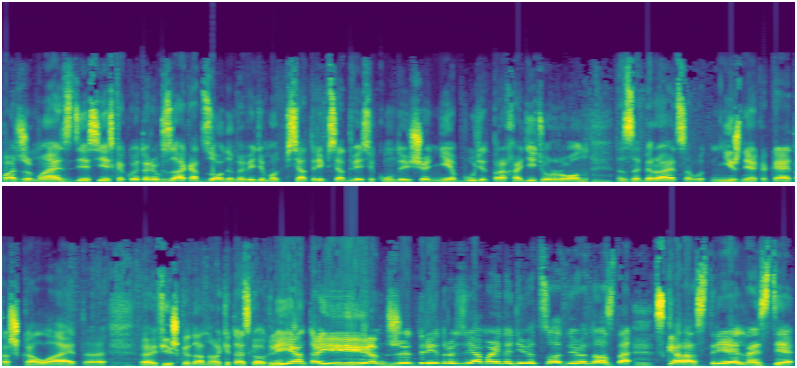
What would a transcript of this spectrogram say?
поджимает. Здесь есть какой-то рюкзак от зоны. Мы видим, вот 53-52 секунды еще не будет проходить урон. Забирается вот нижняя какая-то шкала. Это э, фишка данного китайского клиента. И MG3, друзья мои, на 990 скорострельности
